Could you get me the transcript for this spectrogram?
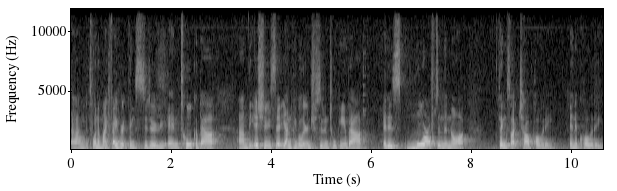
um, it's one of my favourite things to do, and talk about um, the issues that young people are interested in talking about, it is more often than not things like child poverty, inequality,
